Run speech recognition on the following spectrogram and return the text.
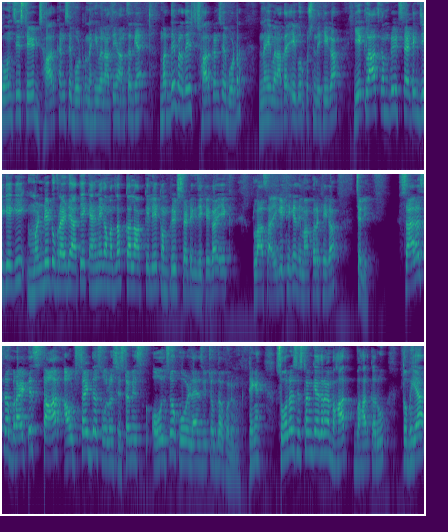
कौन सी स्टेट झारखंड से बॉर्डर नहीं बनाती? आंसर क्या है? मध्य प्रदेश झारखंड से बॉर्डर नहीं बनाता एक और क्वेश्चन देखिएगा। ये क्लास कंप्लीट स्टैटिक जीके की मंडे टू फ्राइडे आती है। कहने का मतलब कल आपके लिए कंप्लीट स्टैटिक जीके का एक क्लास आएगी। ठीक है? दिमाग पर रखिएगा। चलिए। Sirius the brightest star outside the solar system is also called as which of the following ठीक है? सोलर सिस्टम के अगर मैं बाहर बाहर करूँ तो भैया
